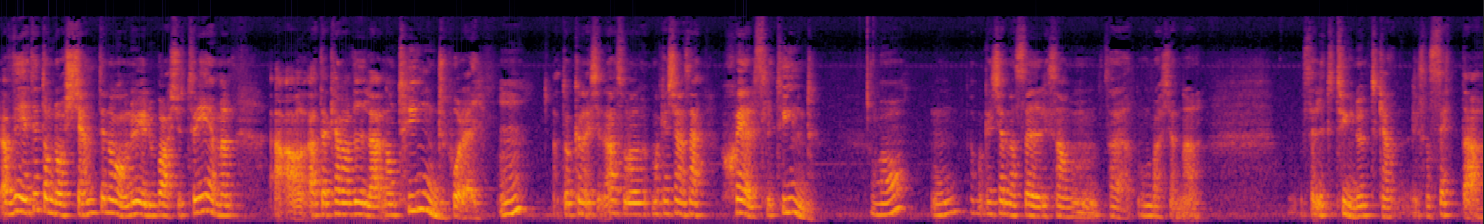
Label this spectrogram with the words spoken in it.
Jag vet inte om du har känt det någon gång. Nu är du bara 23 men att det kan ha vilat någon tyngd på dig. Att de kan, alltså, man kan känna så här själslig tyngd. Ja. Mm. Att man kan känna sig liksom så här att man bara känner sig lite tyngd och inte kan liksom sätta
